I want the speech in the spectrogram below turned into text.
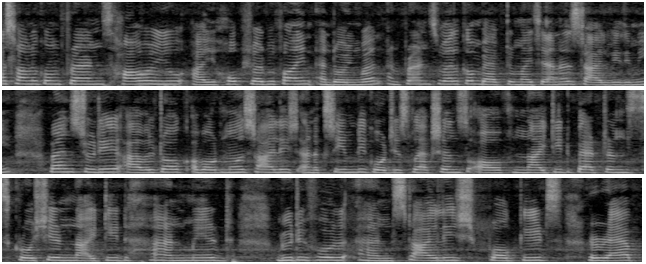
Assalamualaikum friends. How are you? I hope you will be fine and doing well. And friends welcome back to my channel style with me. Friends today I will talk about more stylish and extremely gorgeous collections of knitted patterns crochet knitted handmade beautiful and stylish pockets wrap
